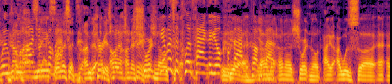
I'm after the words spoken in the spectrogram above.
We, No, we but I want you to millions- come Well, back. listen, I'm curious, On, what a, on a short note, Give us a cliffhanger. You'll come back and talk on about a, it. on a short note, I, I was uh, a-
